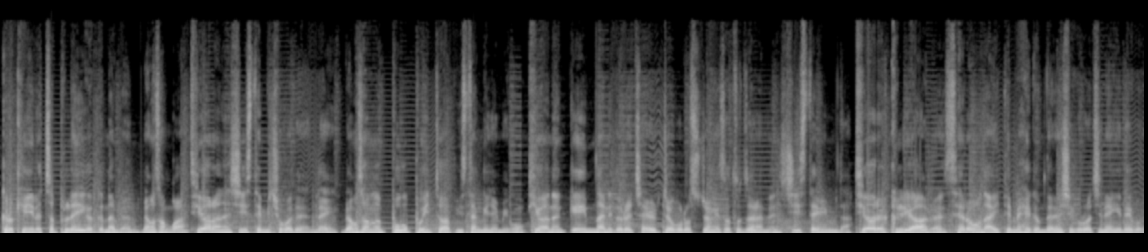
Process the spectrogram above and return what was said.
그렇게 1회차 플레이가 끝나면 명성과 티어라는 시스템이 초과되는데 명성은 보급 포인트와 비슷한 개념이고 티어는 게임 난이도를 자율적으로 수정해서 도전하는 시스템입니다. 티어를 클리어하면 새로운 아이템이 해금되는 식으로 진행이 되고요.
